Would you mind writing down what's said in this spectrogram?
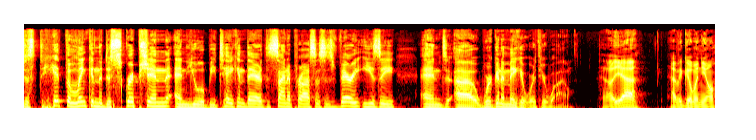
Just hit the link in the description and you will be taken there. The sign up process is very easy and uh, we're going to make it worth your while. Hell yeah! Have a good one, y'all.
